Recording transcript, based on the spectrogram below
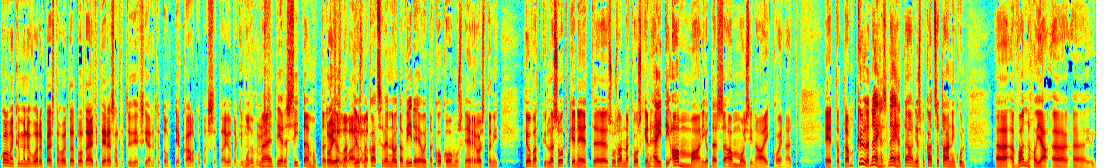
30 vuoden päästä hoitaa tuolta äiti Teresalta tyhjäksi jäänyttä tonttia Kalkutassa tai jotakin muuta No, tämmöistä. mä en tiedä sitä, mutta että jos, mä, jos mä katselen noita videoita kokoomusherroista, niin he ovat kyllä sotkeneet äh, Susanna Kosken äiti Ammaan jo tässä ammoisina aikoina. Et, et, tota, mutta kyllä näinhän, näinhän tämä on, jos me katsotaan niin kuin, äh, vanhoja äh, äh,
